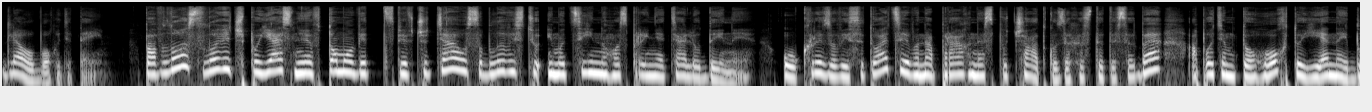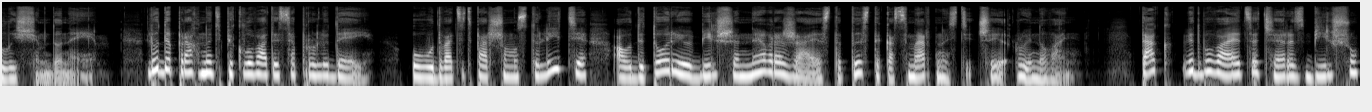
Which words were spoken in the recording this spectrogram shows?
для обох дітей. Павло Словіч пояснює в тому від співчуття особливістю емоційного сприйняття людини. У кризовій ситуації вона прагне спочатку захистити себе, а потім того, хто є найближчим до неї. Люди прагнуть піклуватися про людей. У 21 столітті аудиторію більше не вражає статистика смертності чи руйнувань. Так відбувається через більшу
